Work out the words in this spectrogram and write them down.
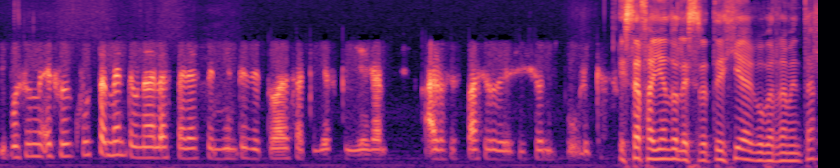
y pues eso es justamente una de las tareas pendientes de todas aquellas que llegan a los espacios de decisiones públicas. ¿Está fallando la estrategia gubernamental?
